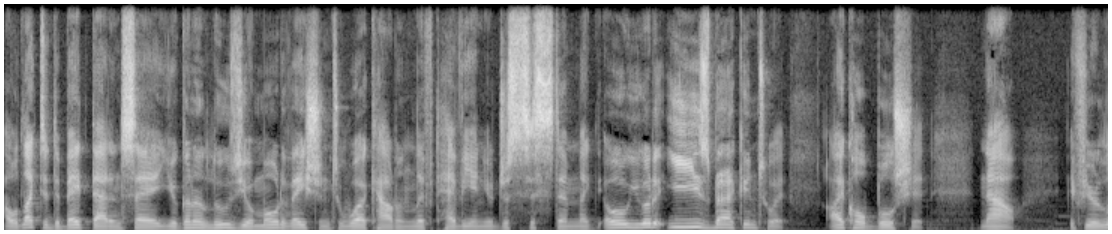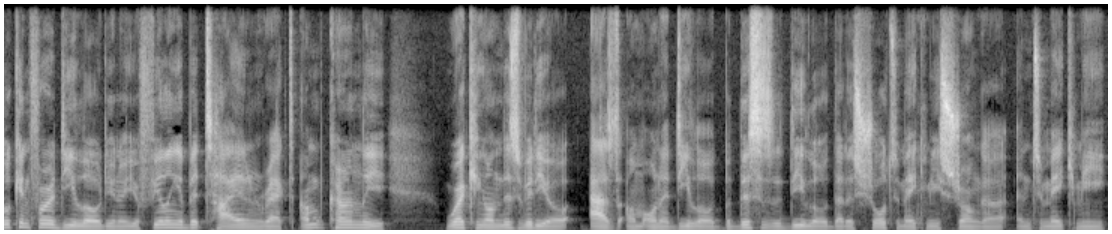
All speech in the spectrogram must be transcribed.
I would like to debate that and say you're gonna lose your motivation to work out and lift heavy and your just system, like, oh, you gotta ease back into it. I call bullshit. Now, if you're looking for a deload, you know, you're feeling a bit tired and wrecked, I'm currently working on this video as I'm on a deload, but this is a deload that is sure to make me stronger and to make me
